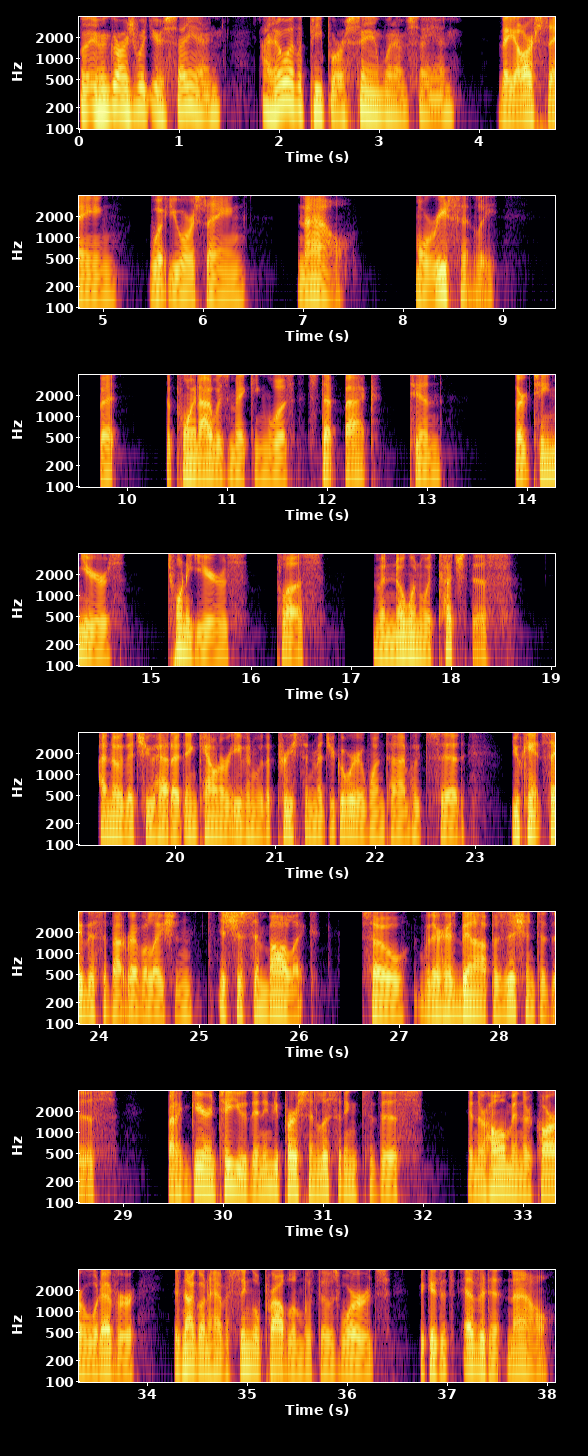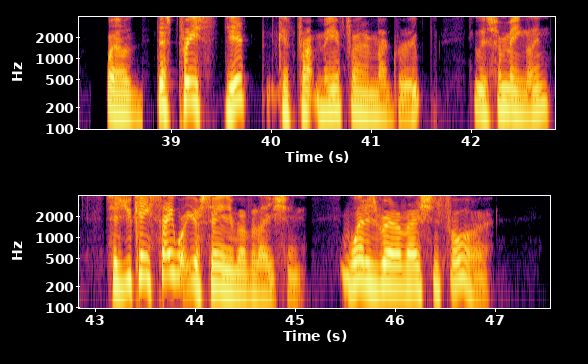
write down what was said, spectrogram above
But in regards to what you're saying, I know other people are saying what I'm saying. They are saying what you are saying now, more recently. But the point I was making was step back 10, 13 years, 20 years plus, when no one would touch this. I know that you had an encounter even with a priest in Medjugorje one time who said, You can't say this about Revelation, it's just symbolic. So there has been opposition to this. But I guarantee you that any person listening to this in their home, in their car, or whatever, is not going to have a single problem with those words because it's evident now. Well, this priest did confront me in front of my group. He was from England. Says, You can't say what you're saying in Revelation. What is Revelation for?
